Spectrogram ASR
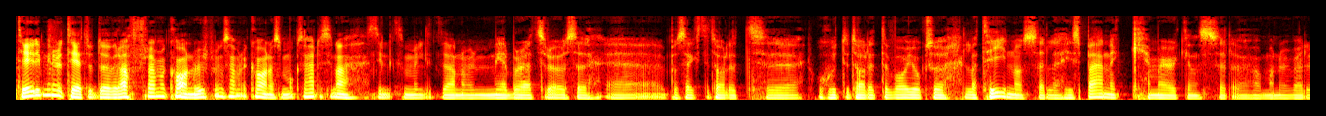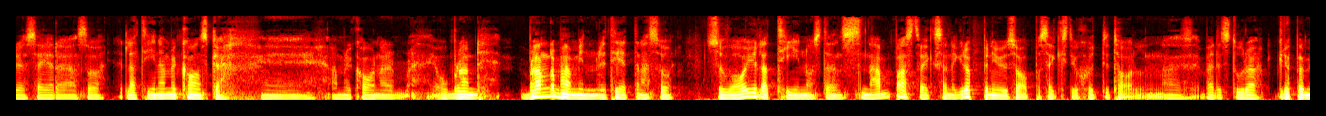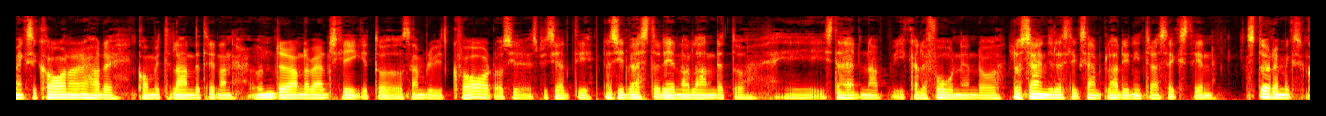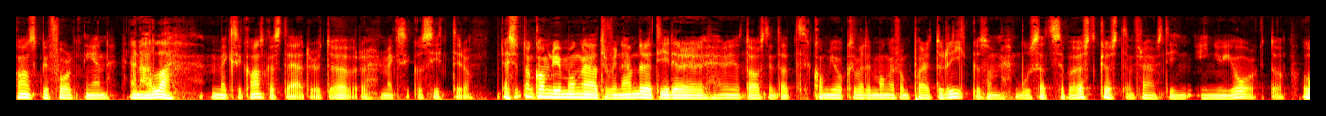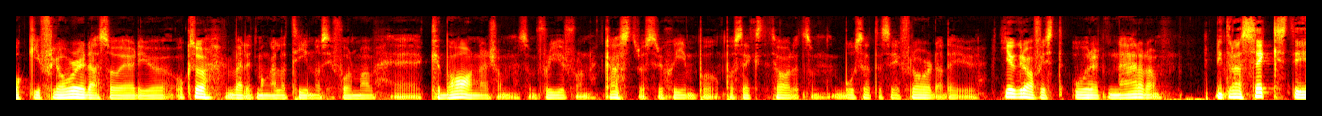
En tredje minoritet utöver afroamerikaner och ursprungsamerikaner som också hade sina, sin liksom, lite annan medborgarrättsrörelse eh, på 60-talet eh, och 70-talet. Det var ju också latinos eller hispanic americans eller vad man nu väljer att säga det. Alltså latinamerikanska eh, amerikaner. Och bland, bland de här minoriteterna så så var ju latinos den snabbast växande gruppen i USA på 60 och 70-talen. Alltså, väldigt stora grupper mexikaner hade kommit till landet redan under andra världskriget och sen blivit kvar då, speciellt i den sydvästra delen av landet och i städerna i Kalifornien. Då. Los Angeles till exempel hade 1960 en större mexikansk befolkning än alla mexikanska städer utöver Mexico City. Då. Dessutom kom det ju många, jag tror vi nämnde det tidigare i ett avsnitt, att det kom ju också väldigt många från Puerto Rico som bosatte sig på östkusten, främst i, i New York. Då. Och i Florida så är det ju också väldigt många latinos i form av eh, kubaner som, som flyr från Castros regim på, på 60-talet som bosatte sig i Florida. Det är ju geografiskt oerhört nära dem. 1960,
